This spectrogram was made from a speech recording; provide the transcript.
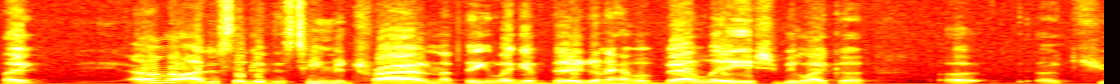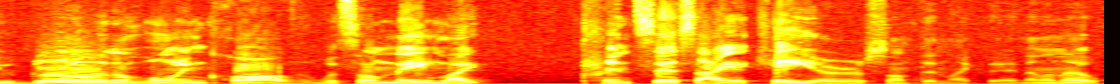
Like I don't know. I just look at this team to try, and I think like if they're gonna have a valet, it should be like a a, a cute girl in a loincloth with some name like Princess Ayakea or something like that. I don't know.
